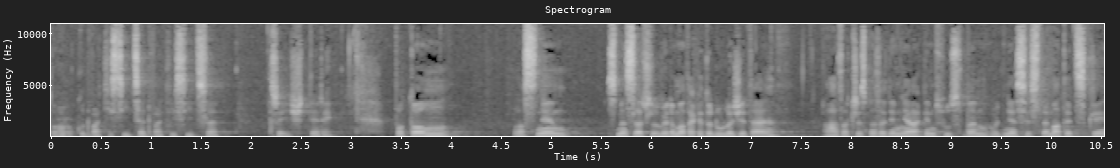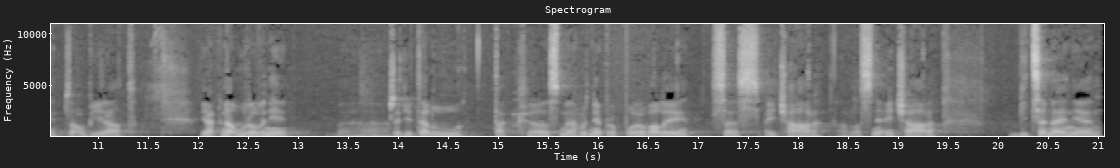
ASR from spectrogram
toho roku 2000, 2003, 2004. Potom vlastně jsme si začali uvědomit, jak je to důležité a začali jsme se tím nějakým způsobem hodně systematicky zaobírat. Jak na úrovni eh, ředitelů, tak eh, jsme hodně propojovali se s HR a vlastně HR víceméně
